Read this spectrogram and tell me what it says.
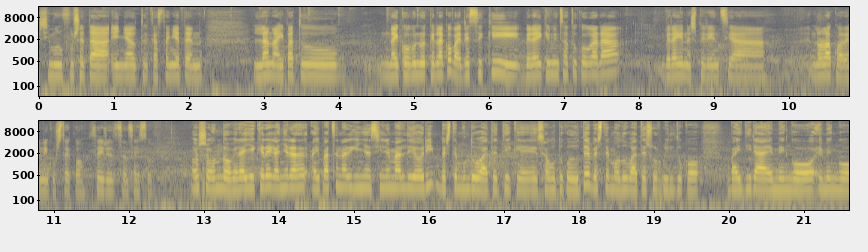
Simon Fus eta Einaut Kastaineten lana aipatu nahiko genukelako, ba, ereziki beraikin mintzatuko gara, beraien esperientzia nolakoa den ikusteko. Zer iruditzen zaizu? Oso ondo, beraiek ere gainera aipatzen ari ginen zinemaldi hori beste mundu batetik ezagutuko dute, beste modu batez hurbilduko bai dira hemengo hemengo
